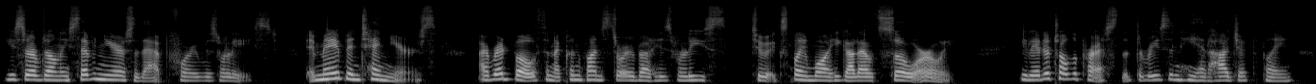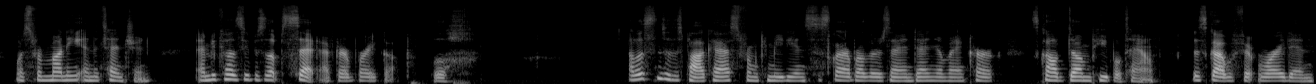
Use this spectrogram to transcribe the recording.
He served only seven years of that before he was released. It may have been 10 years. I read both, and I couldn't find a story about his release to explain why he got out so early. He later told the press that the reason he had hijacked the plane was for money and attention, and because he was upset after a breakup. Ugh. I listened to this podcast from comedians the Sklar Brothers and Daniel Van Kirk. It's called Dumb People Town. This guy would fit right in.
